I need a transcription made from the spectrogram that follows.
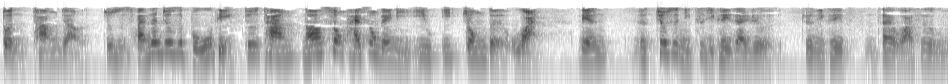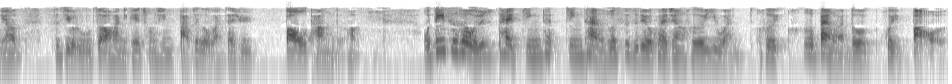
炖汤这样的，就是反正就是补品，就是汤，然后送还送给你一一盅的碗，连呃就是你自己可以再热的，就是你可以在瓦斯炉，你要自己有炉灶的话，你可以重新把这个碗再去煲汤的哈。我第一次喝，我就是太惊叹惊叹了，说四十六块这样喝一碗，喝喝半碗都会饱了。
